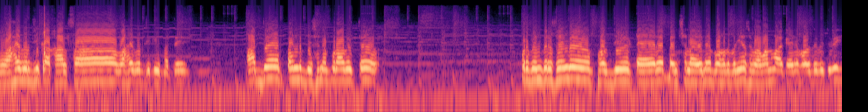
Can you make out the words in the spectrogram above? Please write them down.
ਵਾਹਿਗੁਰੂ ਜੀ ਕਾ ਖਾਲਸਾ, ਵਾਹਿਗੁਰੂ ਜੀ ਕੀ ਫਤਿਹ। ਅੱਜ ਪਿੰਡ ਬਿਸ਼ਨਪੁਰਾ ਵਿੱਚ ਪ੍ਰਵਿੰਦਰ ਸਿੰਘ ਫੌਜੀ ਰਿਟਾਇਰ ਪੈਨਸ਼ਨ ਆਏ ਨੇ, ਬਹੁਤ ਵਧੀਆ ਸੇਵਾਵਾਂ ਨਿਭਾ ਕੇ ਆਏ ਨੇ ਫੌਜ ਦੇ ਵਿੱਚ ਵੀ।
